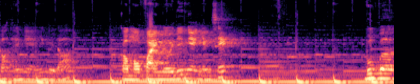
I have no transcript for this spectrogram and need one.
có thể nghe những người đó. Còn một vài người đi ngang nhận xét vu vơ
